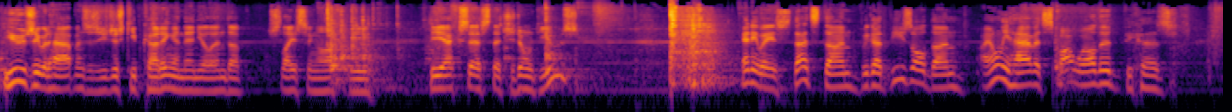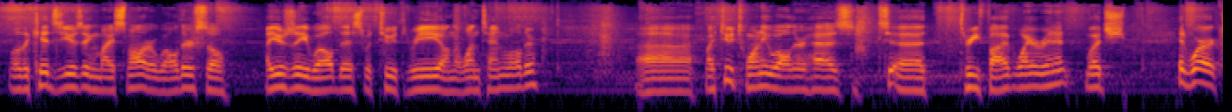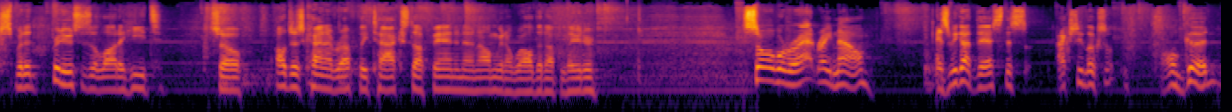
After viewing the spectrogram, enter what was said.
usually what happens is you just keep cutting and then you'll end up slicing off the, the excess that you don't use. Anyways, that's done. We got these all done. I only have it spot welded because, well, the kid's using my smaller welder, so I usually weld this with 2-3 on the 110 welder. Uh, my 220 welder has uh, 3.5 wire in it, which it works, but it produces a lot of heat so I'll just kind of roughly tack stuff in and then I'm going to weld it up later. So where we're at right now is we got this. This actually looks all good.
